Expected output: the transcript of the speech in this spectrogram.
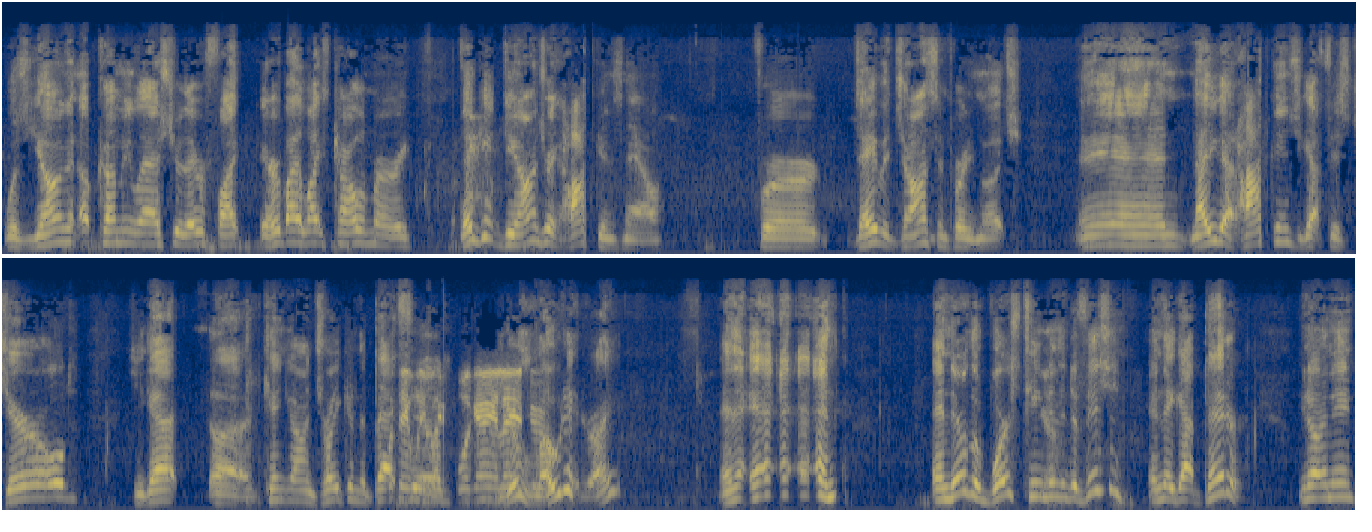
was young and upcoming last year. They were fight. Everybody likes Kyler Murray. They get DeAndre Hopkins now for David Johnson, pretty much. And now you got Hopkins, you got Fitzgerald, you got uh, Kenyon Drake in the they win backfield. like You're year. loaded, right? And and and, and they're the worst team Yeah. in the division, and they got better. You know what I mean?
